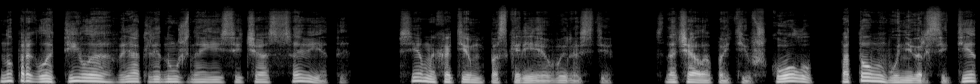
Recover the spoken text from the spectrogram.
но проглотила вряд ли нужные ей сейчас советы. Все мы хотим поскорее вырасти. Сначала пойти в школу, потом в университет,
